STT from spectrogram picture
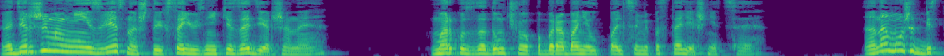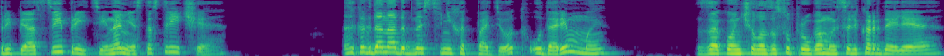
Одержимым неизвестно, что их союзники задержаны. Маркус задумчиво побарабанил пальцами по столешнице. Она может без препятствий прийти на место встречи. А когда надобность в них отпадет, ударим мы. Закончила за супруга мысль Корделия.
